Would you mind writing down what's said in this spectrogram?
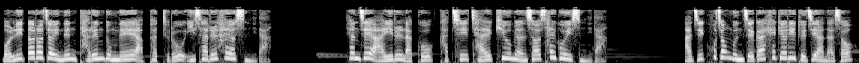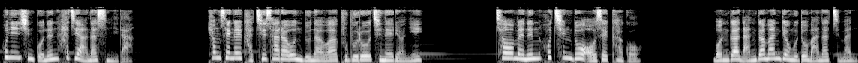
멀리 떨어져 있는 다른 동네의 아파트로 이사를 하였습니다. 현재 아이를 낳고 같이 잘 키우면서 살고 있습니다. 아직 호적 문제가 해결이 되지 않아서 혼인신고는 하지 않았습니다. 평생을 같이 살아온 누나와 부부로 지내려니 처음에는 호칭도 어색하고 뭔가 난감한 경우도 많았지만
